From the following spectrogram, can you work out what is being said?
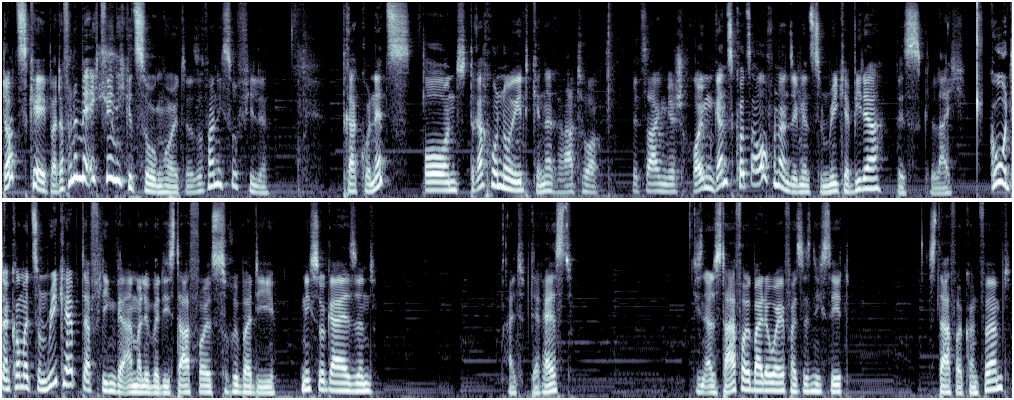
Dotscaper. Davon haben wir echt wenig gezogen heute. Also waren nicht so viele. Draconetz und Drachonoid Generator. Ich würde sagen, wir räumen ganz kurz auf und dann sehen wir uns zum Recap wieder. Bis gleich. Gut, dann kommen wir zum Recap. Da fliegen wir einmal über die Starfoils rüber, die nicht so geil sind. Halt, der Rest. Die sind alle Starfoil, by the way, falls ihr es nicht seht. Starfoil confirmed.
